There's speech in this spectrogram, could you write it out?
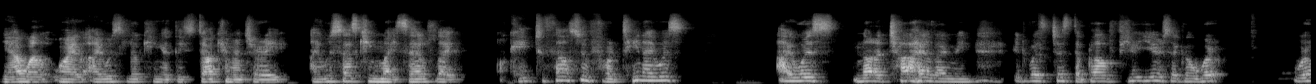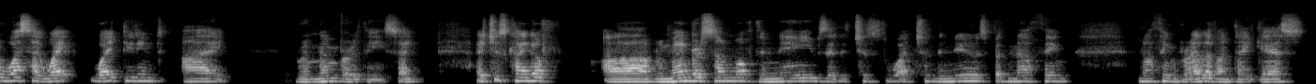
Yeah, well, while I was looking at this documentary, I was asking myself, like, okay, 2014, I was, I was not a child. I mean, it was just about a few years ago. Where, where was I? Why, why didn't I remember this? I, I just kind of uh, remember some of the names that I just watch on the news, but nothing, nothing relevant, I guess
